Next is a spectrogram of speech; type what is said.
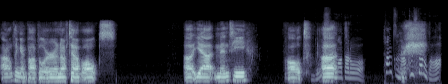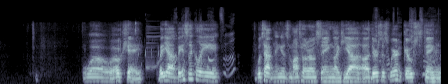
I don't think I'm popular enough to have alts. Uh, yeah, Minty, alt. どうした Uh, Whoa, okay. But yeah, basically, what's happening is Mataro saying, like, yeah, uh, there's this weird ghost thing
